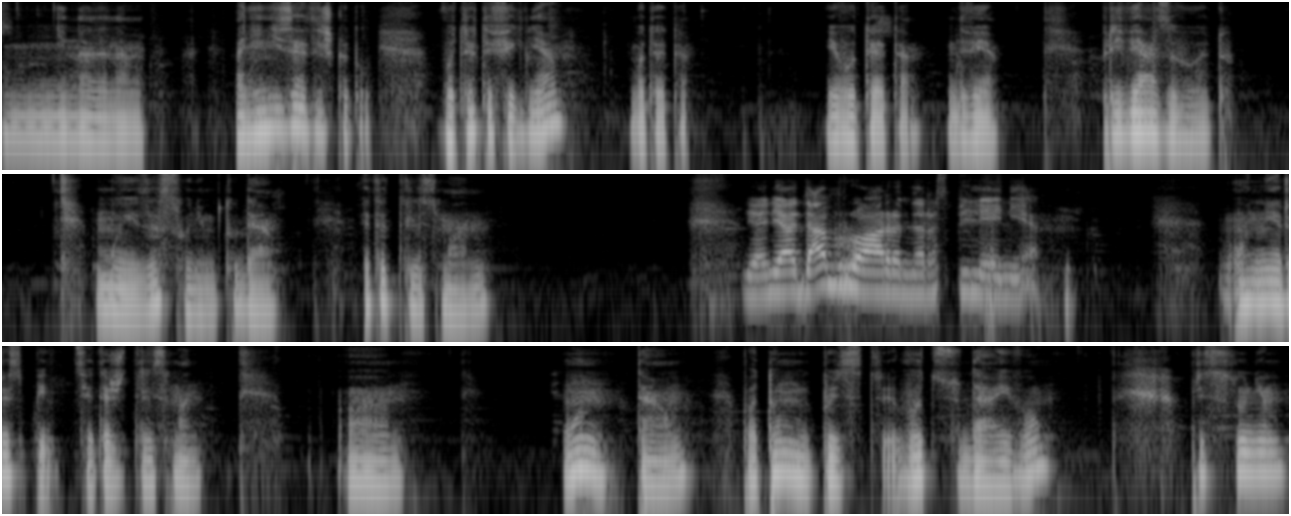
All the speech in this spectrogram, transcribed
Не надо нам... Они не из этой шкатулки. Вот эта фигня, вот это, и вот это, две, привязывают. Мы засунем туда этот талисман. Я не отдам Руара на распиление. Он не распится, это же талисман. А, он там, потом мы прист- вот сюда его присунем,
